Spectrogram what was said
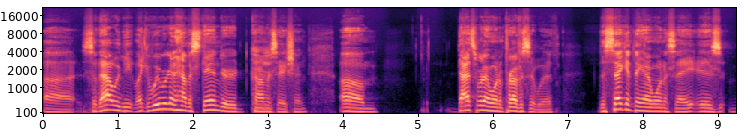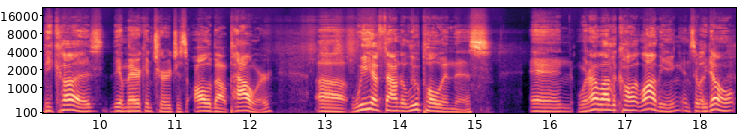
Uh, so that would be like if we were going to have a standard conversation, um, that's what I want to preface it with. The second thing I want to say is because the American church is all about power, uh, we have found a loophole in this, and we're not allowed to call it lobbying, and so we don't.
